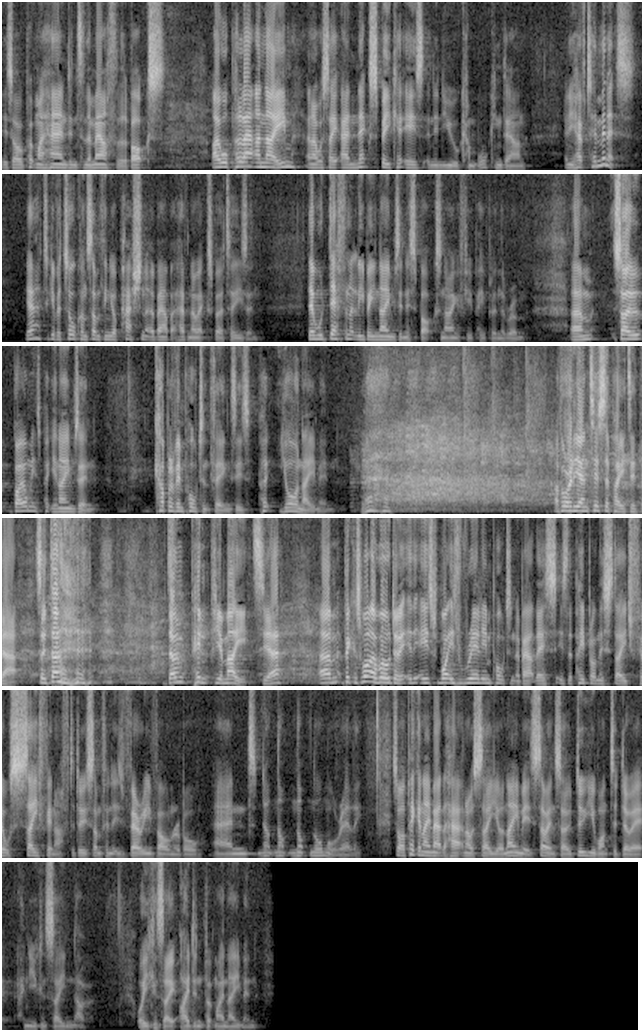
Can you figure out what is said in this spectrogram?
is I will put my hand into the mouth of the box. I will pull out a name and I will say, Our next speaker is, and then you will come walking down and you have 10 minutes, yeah, to give a talk on something you're passionate about but have no expertise in. There will definitely be names in this box, knowing a few people in the room. Um, so, by all means, put your names in. A couple of important things is put your name in. Yeah? I've already anticipated that. So don't, don't pimp your mates, yeah? Um, because what I will do is what is really important about this is the people on this stage feel safe enough to do something that is very vulnerable and not, not, not normal, really. So I'll pick a name out of the hat and I'll say, Your name is so and so. Do you want to do it? And you can say no. Or you can say, I didn't put my name in.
